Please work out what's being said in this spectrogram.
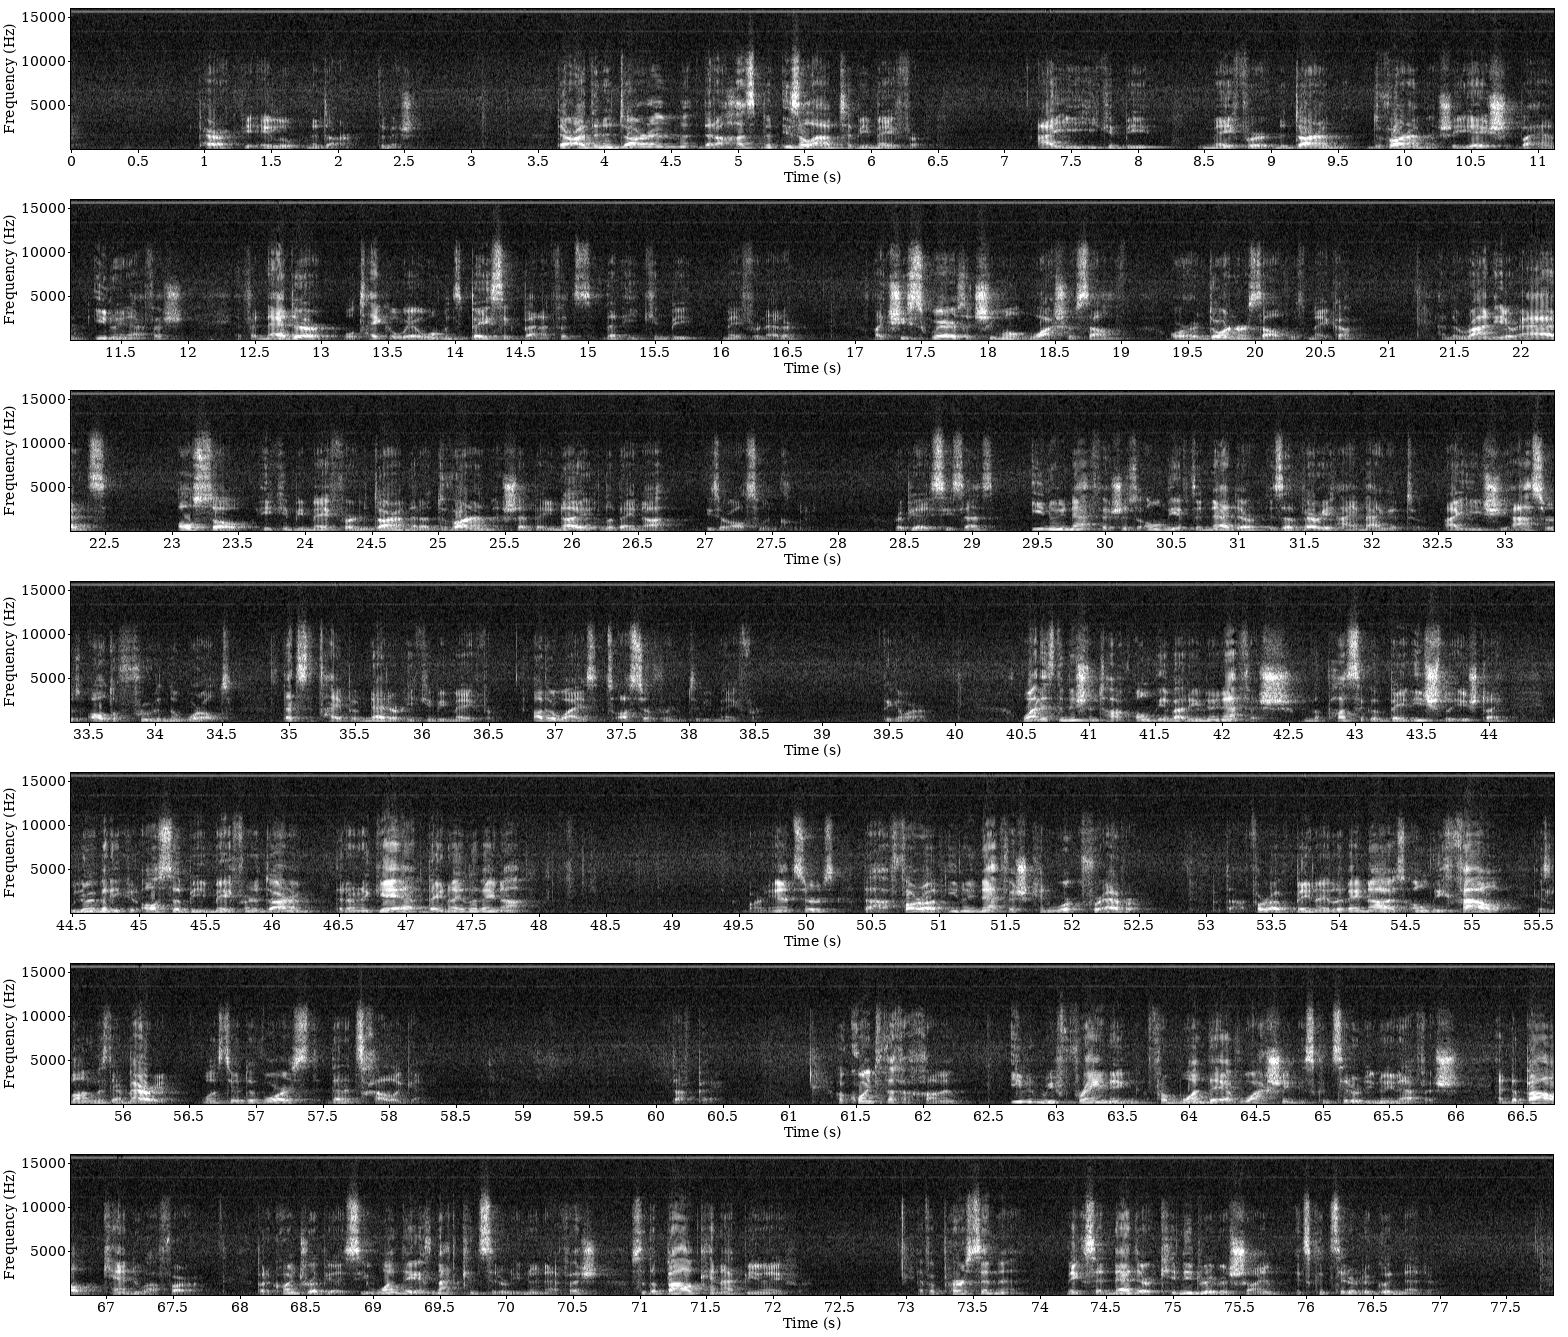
parak the elu the mission. There are the nadarim that a husband is allowed to be mefer, i.e., he can be mefer nadarim dvarim sheyesh bahem inu nefesh. If a neder will take away a woman's basic benefits, then he can be mefer neder like she swears that she won't wash herself or adorn herself with makeup. And the Ran here adds, also he can be made for nedarim that are dvarim shebeinai lebeina. These are also included. Rabbi Yossi says, inui nefesh is only if the neder is a very high magnitude, i.e., she asers all the fruit in the world. That's the type of neder he can be made for. Otherwise, it's also for him to be made for. The Gemara. Why does the Mishnah talk only about Inay Nefesh? From the pasuk of Bein Ish Ishtai, we learn that he could also be Mefer Nadarim, that on a Geah, Beinay Leveina. Our answers, the Hafara of Inay Nefesh can work forever. But the Hafara of Beinay Leveina is only Chal as long as they're married. Once they're divorced, then it's Chal again. Daf Pei. According to the Chachamim, even refraining from one day of washing is considered Inay Nefesh, and the Baal can do Hafara. But according to Rabbi Yossi, one day is not considered Inay Nefesh, so the Baal cannot be Mefer. If a person makes a neder kinidre v'shayim, it's considered a good neder.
